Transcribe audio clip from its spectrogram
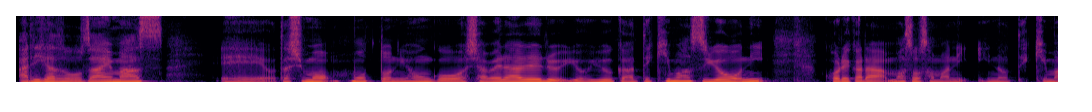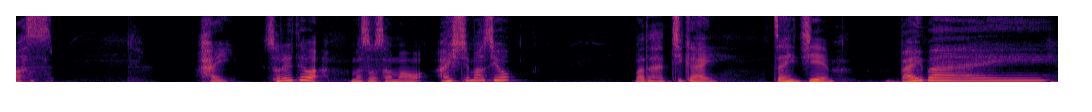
ありがとうございます。えー、私ももっと日本語を喋られる余裕ができますようにこれからマソ様に祈ってきます。はい。それではマソ様を愛してますよ。また次回再见。バイバイ。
